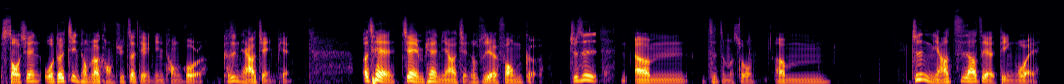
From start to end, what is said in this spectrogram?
首先我对镜头没有恐惧，这点已经通过了。可是你还要剪影片，而且剪影片你要剪出自己的风格，就是嗯，这怎么说？嗯，就是你要知道自己的定位。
